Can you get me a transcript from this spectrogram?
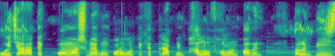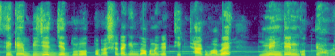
ওই চারাতে কম আসবে এবং পরবর্তী ক্ষেত্রে আপনি ভালো ফলন পাবেন। তাহলে বীজ থেকে বীজের যে দূরত্বটা, সেটা কিন্তু আপনাকে ঠিকঠাকভাবে মেনটেন করতে হবে।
